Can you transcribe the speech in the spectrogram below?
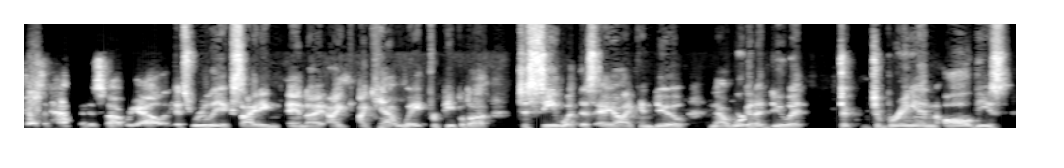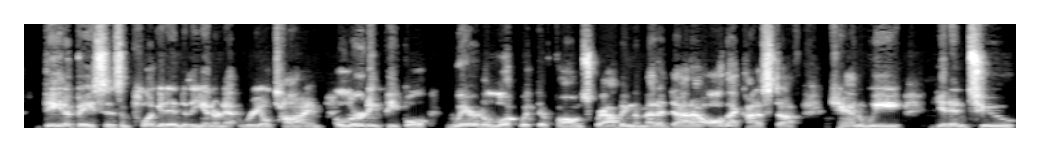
doesn't happen. It's not reality. It's really exciting, and I, I, I can't wait for people to, to see what this AI can do. Now, we're going to do it to, to bring in all these databases and plug it into the internet real time, alerting people where to look with their phones, grabbing the metadata, all that kind of stuff. Can we get into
